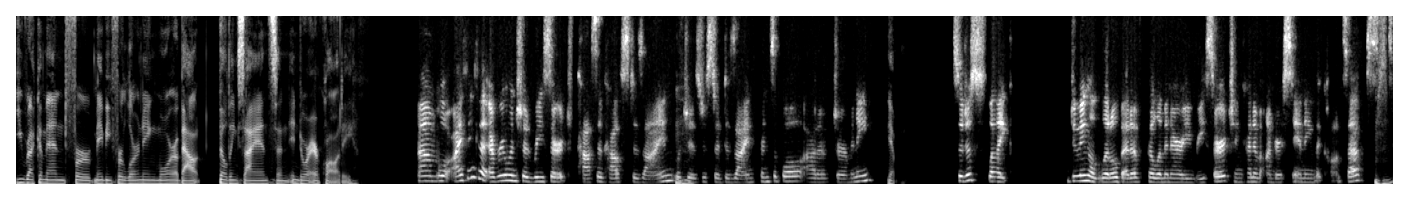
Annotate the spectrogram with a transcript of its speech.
you recommend for maybe for learning more about building science and indoor air quality? Um, well, I think that everyone should research passive house design, which mm-hmm. is just a design principle out of Germany. Yep. So just like doing a little bit of preliminary research and kind of understanding the concepts. Mm-hmm.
